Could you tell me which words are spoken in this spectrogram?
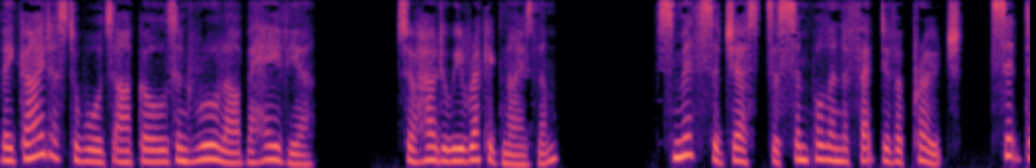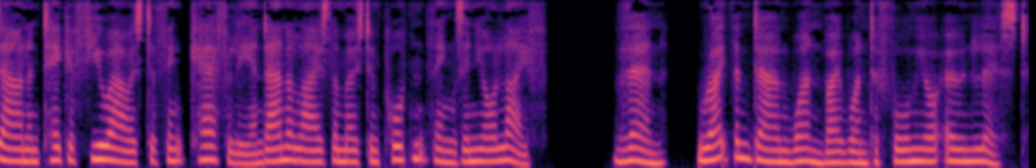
They guide us towards our goals and rule our behavior. So, how do we recognize them? Smith suggests a simple and effective approach sit down and take a few hours to think carefully and analyze the most important things in your life. Then, write them down one by one to form your own list.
